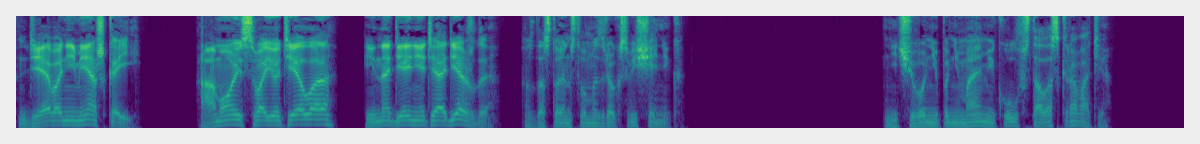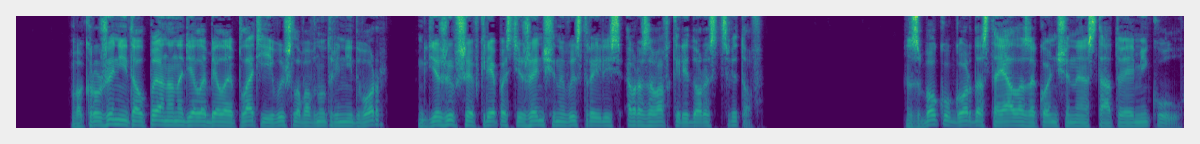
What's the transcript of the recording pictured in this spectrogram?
Дева, не мешкай! «Омой свое тело и надень эти одежды», — с достоинством изрек священник. Ничего не понимая, Микул встала с кровати. В окружении толпы она надела белое платье и вышла во внутренний двор, где жившие в крепости женщины выстроились, образовав коридор из цветов. Сбоку гордо стояла законченная статуя Микул.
